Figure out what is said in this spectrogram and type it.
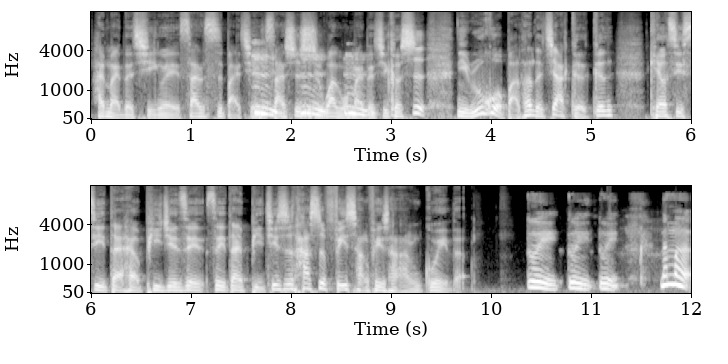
还买得起，因为三四百千三四十万我买得起。可是你如果把它的价格跟 KLCC 一代还有 PJ 这这一代比，其实它是非常非常昂贵的。对对对，那么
